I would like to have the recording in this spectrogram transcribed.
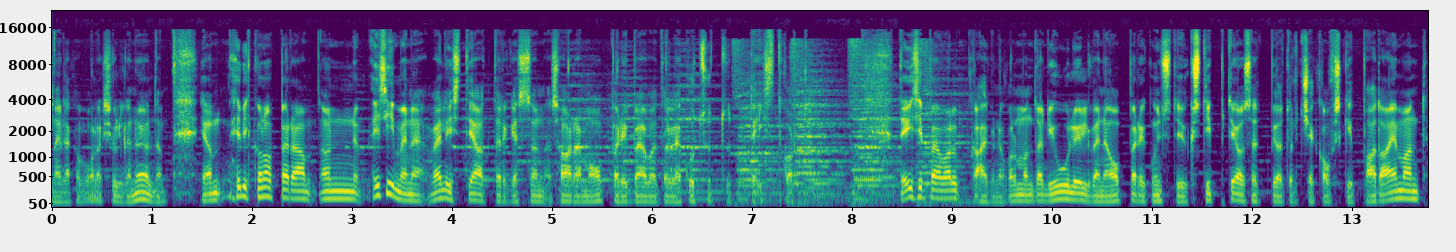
naljaga pooleks julgen öelda. ja Helikon oopera on esimene välisteater, kes on Saaremaa ooperipäevadele kutsutud teist korda teisipäeval, kahekümne kolmandal juulil Vene ooperikunsti üks tippteosed Pjotor Tšaikovski Padaemand.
